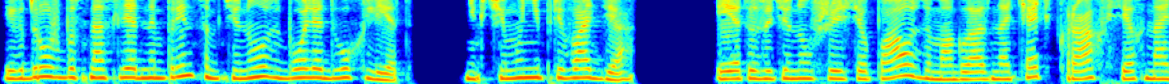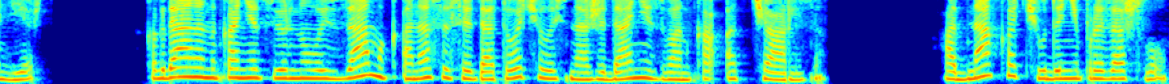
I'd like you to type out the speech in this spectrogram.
Их дружба с наследным принцем тянулась более двух лет, ни к чему не приводя, и эта затянувшаяся пауза могла означать крах всех надежд. Когда она наконец вернулась в замок, она сосредоточилась на ожидании звонка от Чарльза. Однако чуда не произошло.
